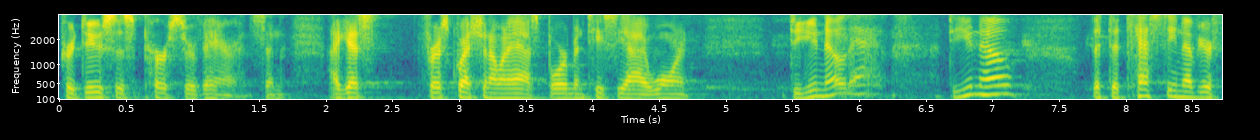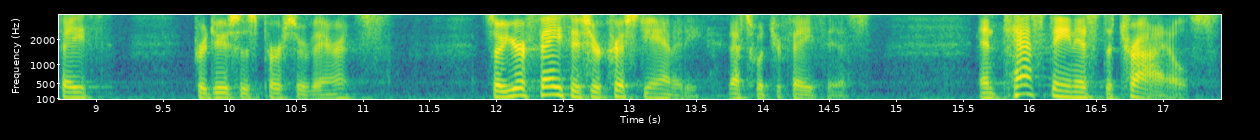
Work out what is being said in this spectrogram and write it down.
produces perseverance. And I guess first question I want to ask Boardman TCI Warren, do you know that? Do you know that the testing of your faith produces perseverance? So your faith is your Christianity. That's what your faith is. And testing is the trials.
